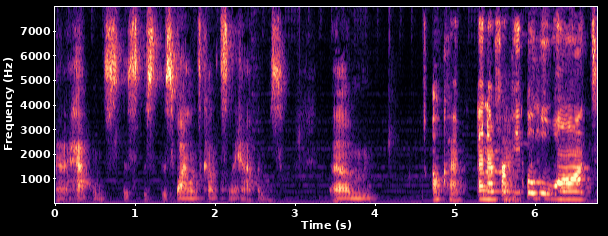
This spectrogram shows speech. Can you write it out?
uh, happens. This, this this violence constantly happens. Um, okay, and then for people who want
